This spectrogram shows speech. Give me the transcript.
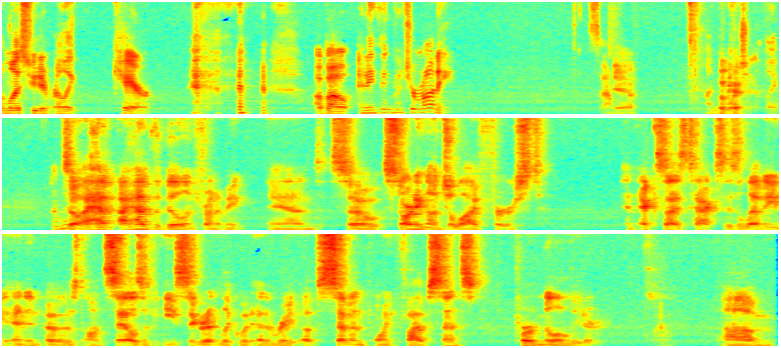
unless you didn't really care about anything but your money. So, Yeah. unfortunately. Mhm. So I have I have the bill in front of me, and so starting on July first, an excise tax is levied and imposed on sales of e-cigarette liquid at a rate of seven point five cents per milliliter. Um,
